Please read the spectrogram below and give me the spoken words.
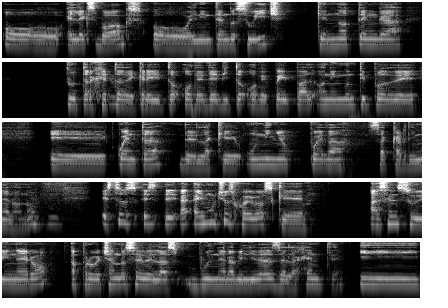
o el Xbox, o el Nintendo Switch, que no tenga tu tarjeta de crédito o de débito o de PayPal o ningún tipo de eh, cuenta de la que un niño pueda sacar dinero, ¿no? Estos es- eh, hay muchos juegos que hacen su dinero aprovechándose de las vulnerabilidades de la gente. Y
